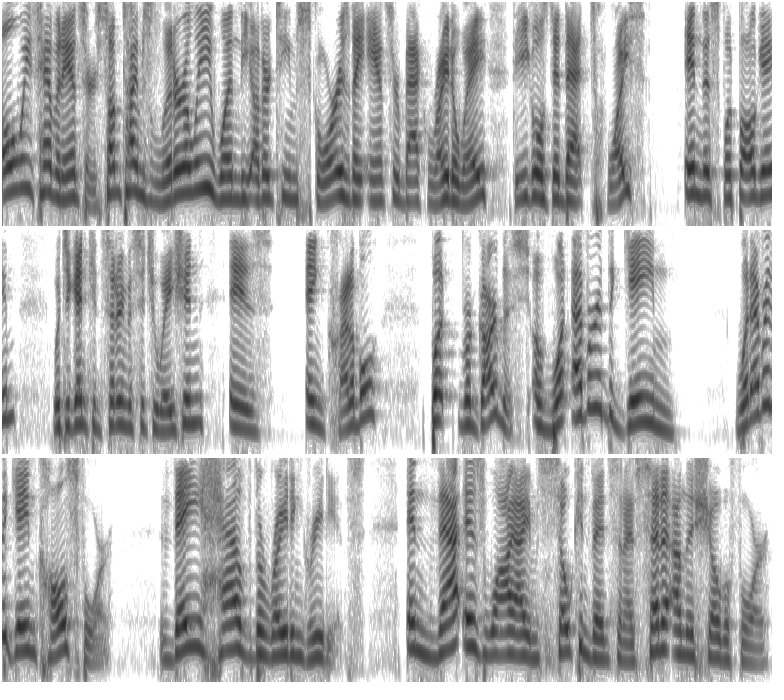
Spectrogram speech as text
always have an answer. Sometimes, literally, when the other team scores, they answer back right away. The Eagles did that twice in this football game, which, again, considering the situation, is incredible. But regardless of whatever the game, whatever the game calls for, they have the right ingredients. And that is why I am so convinced, and I've said it on this show before.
